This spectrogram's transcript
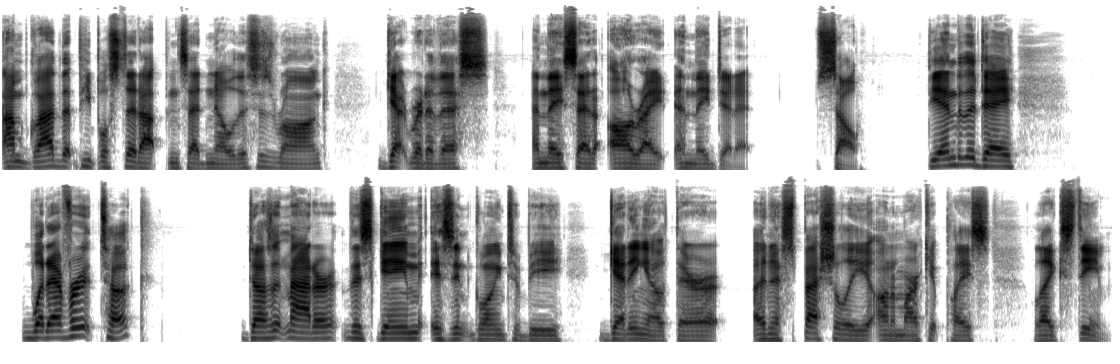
I'm glad that people stood up and said, no, this is wrong. Get rid of this. And they said, all right. And they did it. So, the end of the day, whatever it took, doesn't matter. This game isn't going to be getting out there, and especially on a marketplace like Steam.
